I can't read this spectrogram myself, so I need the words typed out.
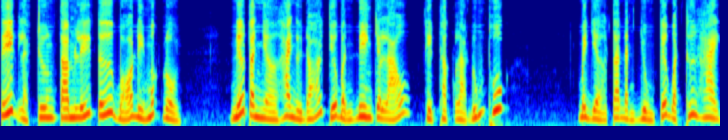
Tiếc là trương tam lý tứ bỏ đi mất rồi. Nếu ta nhờ hai người đó chữa bệnh điên cho lão thì thật là đúng thuốc. Bây giờ ta đành dùng kế hoạch thứ hai.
